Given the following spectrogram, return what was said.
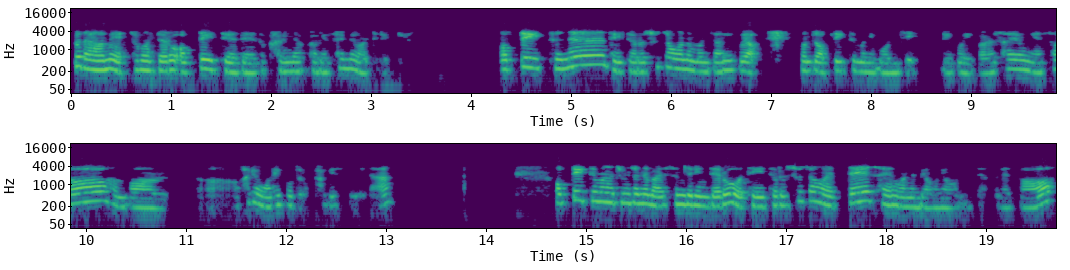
그 다음에 두 번째로 업데이트에 대해서 간략하게 설명을 드릴게요. 업데이트는 데이터를 수정하는 문장이고요. 먼저 업데이트문이 뭔지, 그리고 이걸 사용해서 한번 어, 활용을 해보도록 하겠습니다. 업데이트문은 좀 전에 말씀드린 대로 데이터를 수정할 때 사용하는 명령어입니다. 그래서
